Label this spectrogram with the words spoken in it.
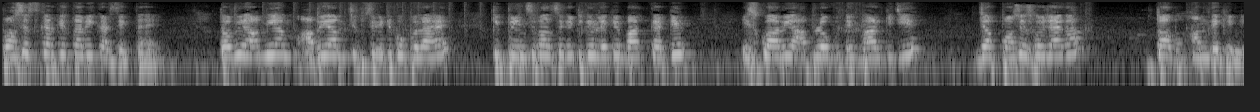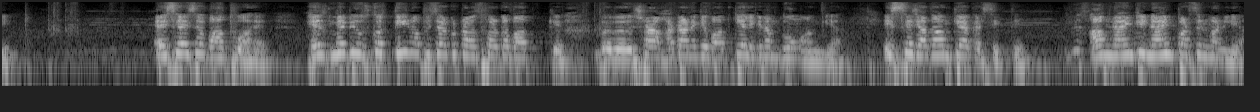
प्रोसेस करके तभी कर सकता है। तो अभी हम अभी हम चीफ सेक्रेटरी को बोला है कि प्रिंसिपल सेक्रेटरी को लेके बात करके इसको अभी आप लोग देखभाल कीजिए। जब प्रोसेस हो जाएगा तब हम देखेंगे। ऐसे ऐसा बात हुआ है। हेल्थ में भी उसको तीन ऑफिसर को ट्रांसफ़र का बात हटाने के बात किया लेकिन हम दो मांग लिया। इससे ज़्यादा हम क्या कर सकते? हम 99 परसेंट मान लिया।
